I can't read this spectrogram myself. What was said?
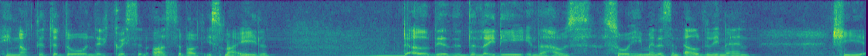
he knocked at the door and the request and asked about Ismail, the, the, the lady in the house saw him and as an elderly man, she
